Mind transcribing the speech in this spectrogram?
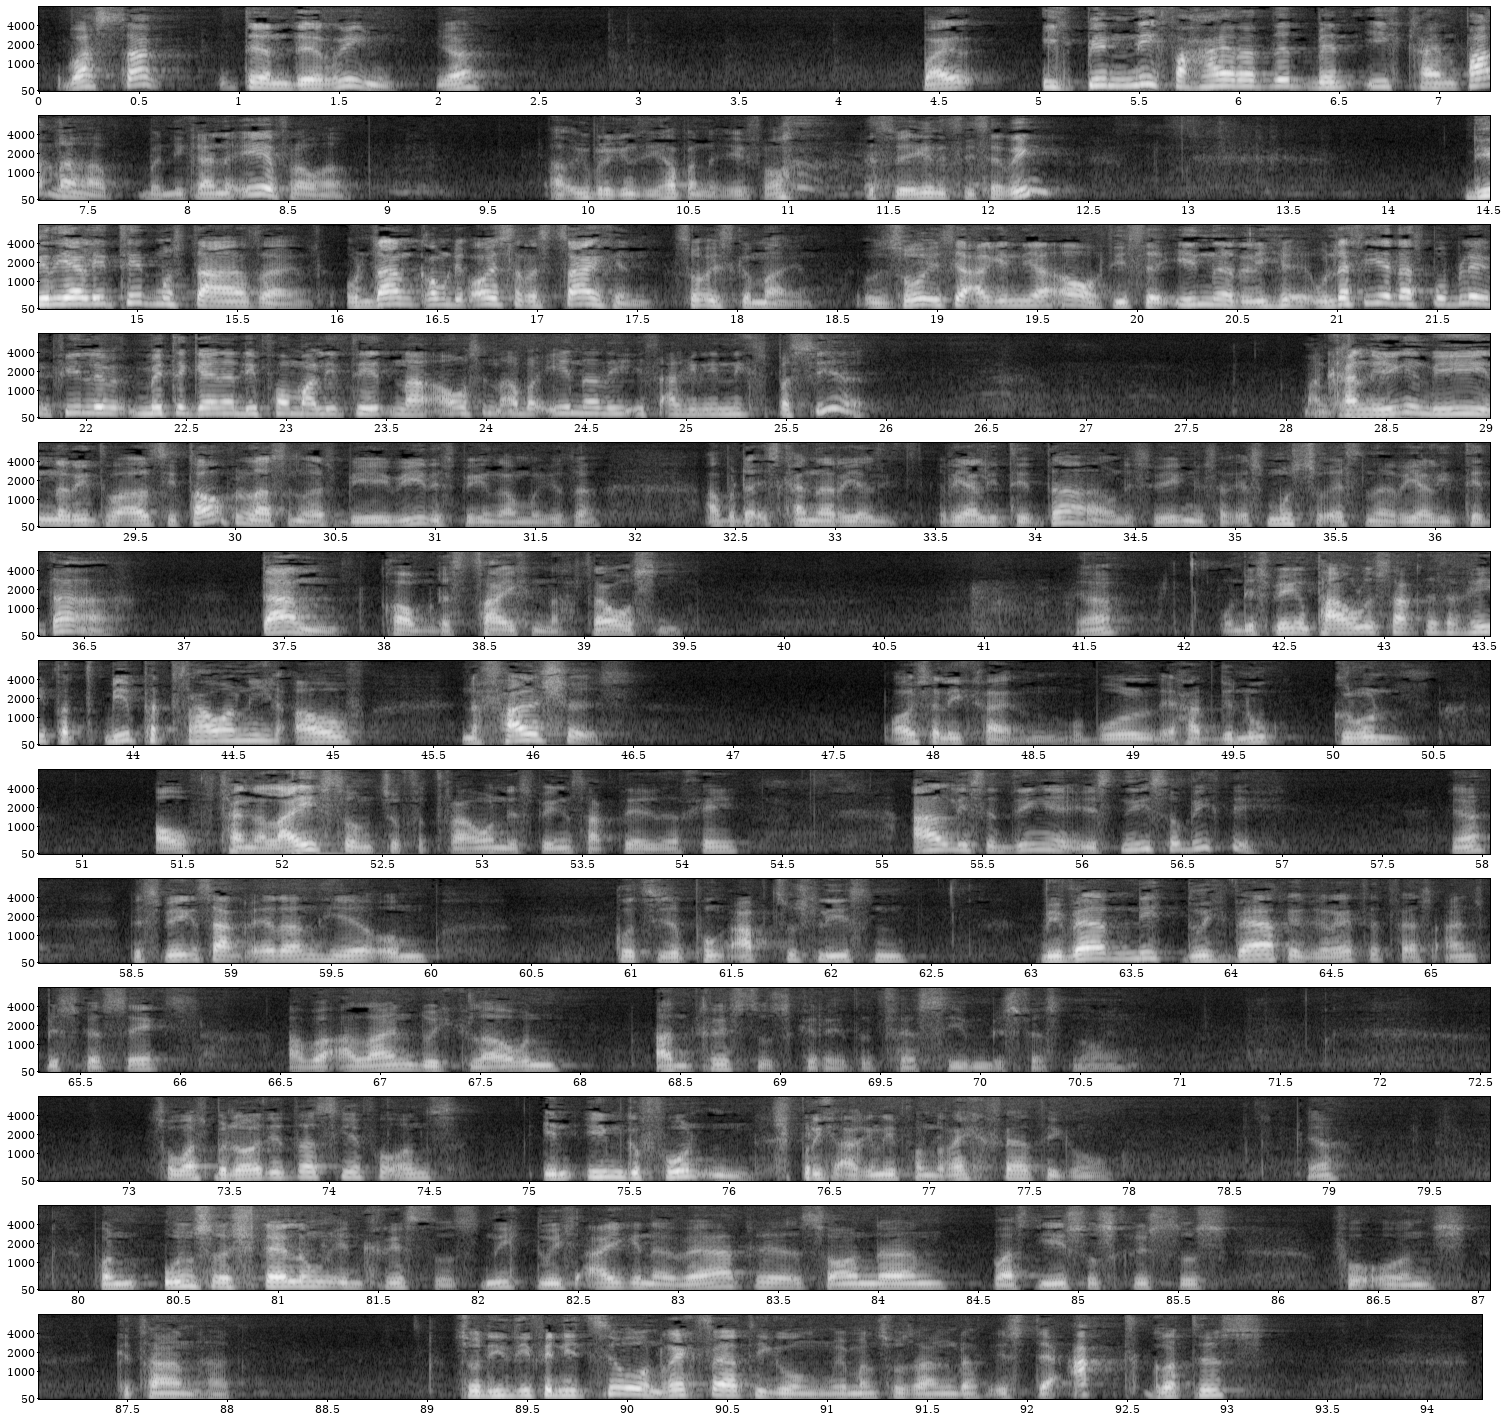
was sagt denn der Ring? Ja? Weil ich bin nicht verheiratet, wenn ich keinen Partner habe, wenn ich keine Ehefrau habe. Ah, übrigens, ich habe eine Ehefrau, deswegen ist dieser Ring. Die Realität muss da sein. Und dann kommt die äußere Zeichen. So ist gemeint. Und so ist ja eigentlich auch, diese innerliche, und das ist ja das Problem. Viele möchten gerne die Formalitäten nach außen, aber innerlich ist eigentlich nichts passiert. Man kann irgendwie ein Ritual sich taufen lassen als Baby, deswegen haben wir gesagt, aber da ist keine Realität da und deswegen gesagt, es muss zuerst eine Realität da. Dann kommt das Zeichen nach draußen. Ja? Und deswegen Paulus sagt, wir vertrauen nicht auf eine falsche Äußerlichkeiten, obwohl er hat genug Grund auf seine Leistung zu vertrauen. Deswegen sagt er, hey, all diese Dinge ist nicht so wichtig. Ja? Deswegen sagt er dann hier, um kurz diesen Punkt abzuschließen, wir werden nicht durch Werke gerettet, Vers 1 bis Vers 6, aber allein durch Glauben an Christus gerettet, Vers 7 bis Vers 9. So was bedeutet das hier für uns? In ihm gefunden, sprich eigentlich von Rechtfertigung. Ja? von unserer Stellung in Christus, nicht durch eigene Werke, sondern was Jesus Christus für uns getan hat. So die Definition, Rechtfertigung, wenn man so sagen darf, ist der Akt Gottes,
